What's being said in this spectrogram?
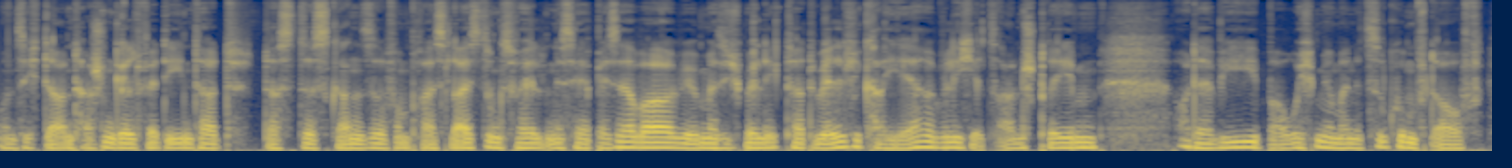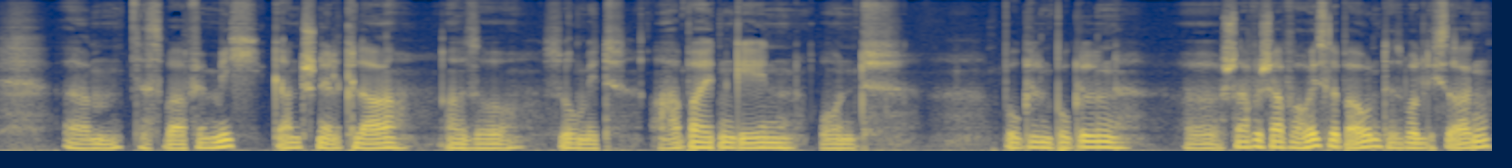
und sich da ein Taschengeld verdient hat, dass das Ganze vom Preis-Leistungs-Verhältnis her besser war, wie man sich überlegt hat, welche Karriere will ich jetzt anstreben oder wie baue ich mir meine Zukunft auf. Ähm, das war für mich ganz schnell klar. Also so mit Arbeiten gehen und buckeln, buckeln, äh, schaffe, schaffe, Häusle bauen, das wollte ich sagen,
